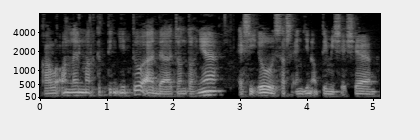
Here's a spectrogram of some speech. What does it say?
Kalau online marketing itu ada contohnya SEO, search engine optimization,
